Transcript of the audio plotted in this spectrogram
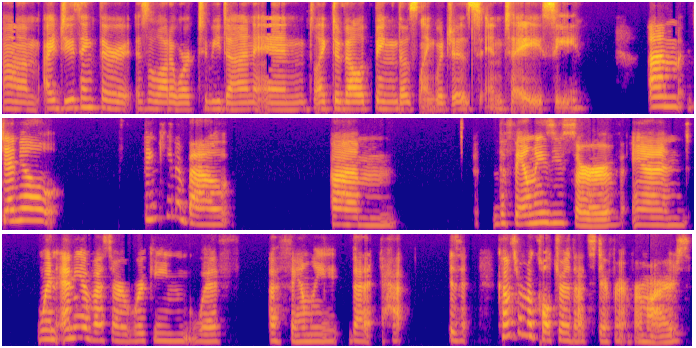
um, I do think there is a lot of work to be done in like developing those languages into AAC. Um, Danielle, thinking about um, the families you serve and when any of us are working with a family that ha- is comes from a culture that's different from ours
